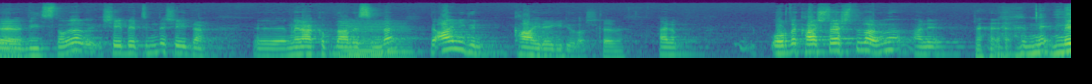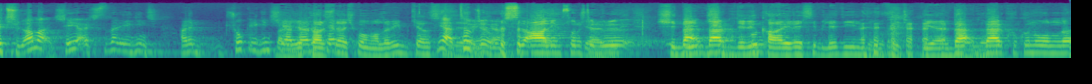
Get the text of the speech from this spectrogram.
Evet. bilgisini alıyorlar. ve Şey Bedrettin'in de şeyden e, Menakıbnamesi'nden Hmm, ve aynı gün Kahire'ye gidiyorlar. tabii. Hani orada karşılaştılar mı? Hani me- meçhul ama şey açısından ilginç. Hani çok ilginç Bence yerlerde karşılaşmamaları imkansız. ya tabii canım bir sürü alim sonuçta Yani bir Şimdi, Ber- Ber- şimdinin bu- Kahire'si bile değildir ufacık bir yerde. Ber. Berkuk'un oğluna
